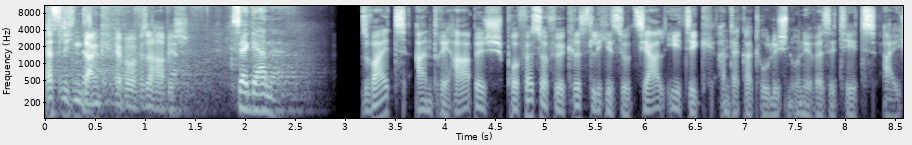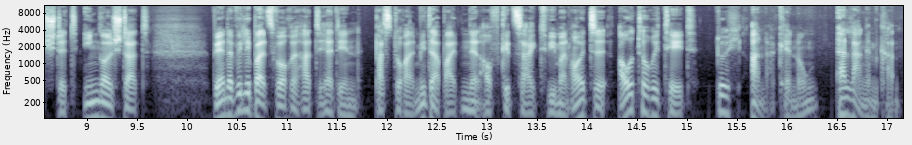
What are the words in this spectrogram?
Herzlichen Dank, Herr Professor Habisch. Sehr gerne. Soweit André Habisch, Professor für christliche Sozialethik an der Katholischen Universität Eichstätt-Ingolstadt. Während der Willibaldswoche hat er den pastoralen Mitarbeitenden aufgezeigt, wie man heute Autorität durch Anerkennung erlangen kann.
